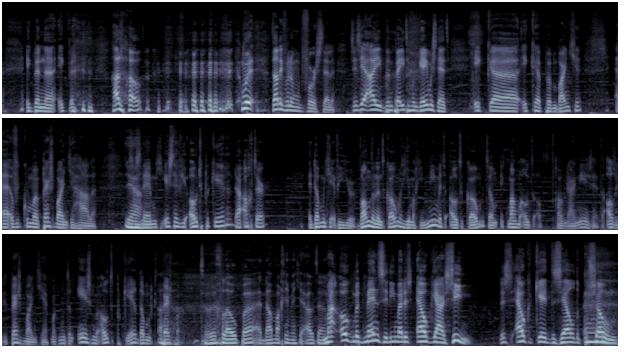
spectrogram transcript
ik ben... eh, ik ben hallo. Dat ik me nog moet voorstellen. Ze zei, ah, ik ben Peter van Gamersnet. Ik, ik heb een bandje. of ik kom een persbandje halen. Ze ja. zei, nee, moet je eerst even je auto parkeren, daarachter. En dan moet je even hier wandelend komen. Want hier mag je niet met de auto komen. Dan, ik mag mijn auto altijd gewoon daar neerzetten. Als ik het persbandje heb. Maar ik moet dan eerst mijn auto parkeren. Dan moet ik het Ah. persbandje... Teruglopen en dan mag je met je auto... Maar ook met mensen die mij dus elk jaar zien. Dus elke keer dezelfde persoon.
